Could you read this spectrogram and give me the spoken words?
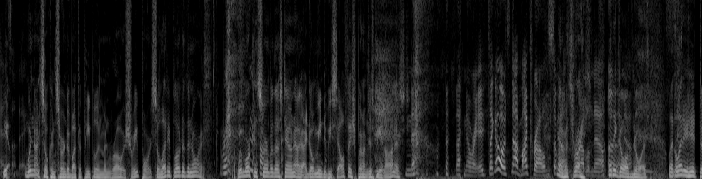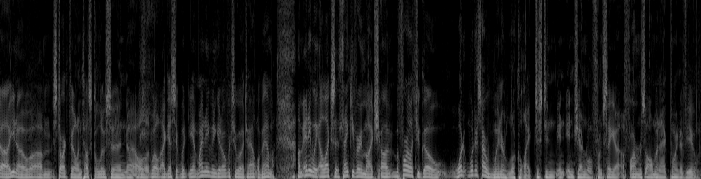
and Yeah, sunday we're not so concerned about the people in Monroe or Shreveport, so let it blow to the north. Right. We're more concerned with us down there. I don't mean to be selfish, but I'm just being honest. no i know right it's like oh it's not my problem someone Yeah, else's right. problem now Let it go up north. Let, let it hit, uh, you know, um, Starkville and Tuscaloosa and uh, all. Of, well, I guess it would. Yeah, it might even get over to uh, to Alabama. Um, anyway, Alexa, thank you very much. Uh, before I let you go, what what does our winter look like, just in, in, in general, from say a, a farmer's almanac point of view?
